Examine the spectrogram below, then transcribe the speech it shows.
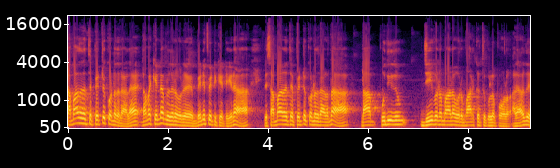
சமாதானத்தை பெற்றுக்கொண்டதுனால நமக்கு என்ன பிரதர் ஒரு பெனிஃபிட் கேட்டிங்கன்னா இந்த சமாதானத்தை பெற்றுக்கொண்டதுனால தான் நாம் புதிதும் ஜீவனமான ஒரு மார்க்கத்துக்குள்ளே போகணும். அதாவது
